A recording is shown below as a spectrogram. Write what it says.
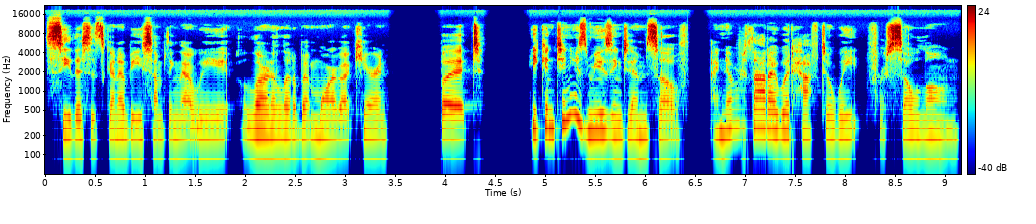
see this. It's going to be something that we learn a little bit more about Kieran. But he continues musing to himself, I never thought I would have to wait for so long.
